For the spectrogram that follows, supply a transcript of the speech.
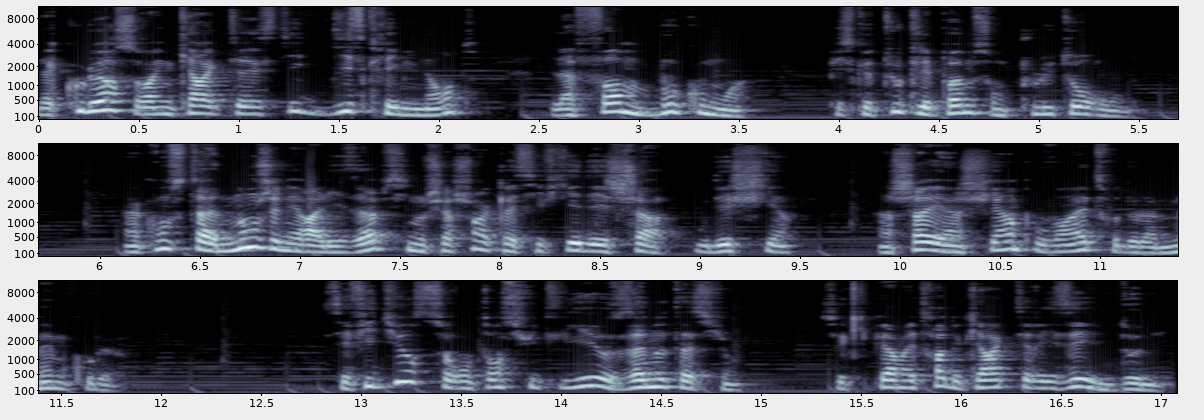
la couleur sera une caractéristique discriminante, la forme beaucoup moins, puisque toutes les pommes sont plutôt rondes. Un constat non généralisable si nous cherchons à classifier des chats ou des chiens, un chat et un chien pouvant être de la même couleur. Ces features seront ensuite liées aux annotations, ce qui permettra de caractériser une donnée.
